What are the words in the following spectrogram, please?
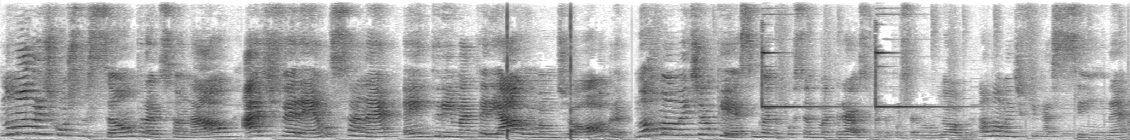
Numa obra de construção tradicional, a diferença, né, entre material e mão de obra, normalmente é o quê? É 50% material e 50% mão de obra? Normalmente fica assim, né?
